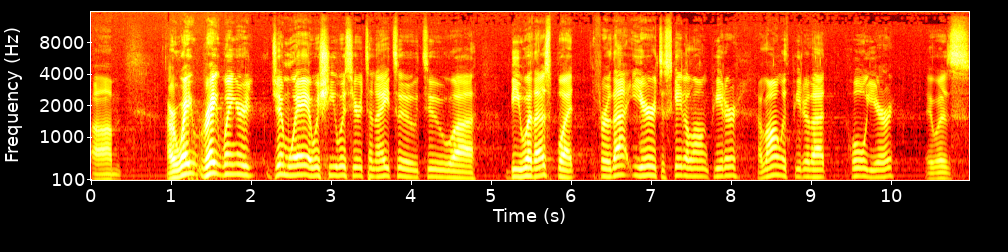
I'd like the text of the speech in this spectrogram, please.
Um, our right, right winger, Jim Way, I wish he was here tonight to, to uh, be with us, but for that year to skate along Peter, along with Peter that whole year, it was,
